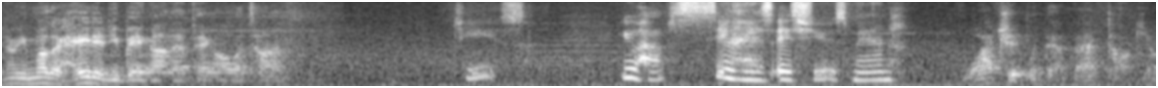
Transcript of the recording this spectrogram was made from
You know, your mother hated you being on that thing all the time. Jeez. You have serious issues, man. Watch it with that back talk, young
